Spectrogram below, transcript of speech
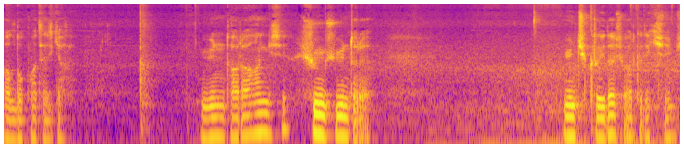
Hal dokma tezgahı. Yün tarağı hangisi? Şuymuş yün tarağı. Yün çıkrığı da şu arkadaki şeymiş.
